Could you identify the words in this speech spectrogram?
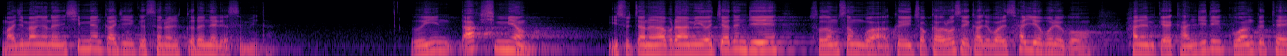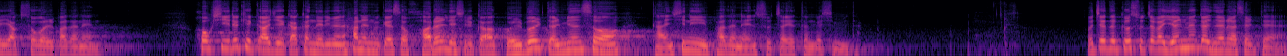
마지막에는 10명까지 그 선을 끌어내렸습니다. 의인 딱 10명. 이 숫자는 아브라함이 어찌하든지 소돔성과 그의 조카 롯의 가족을 살려보려고 하나님께 간절히 구한 끝에 약속을 받아낸 혹시 이렇게까지 깎아내리면 하나님께서 화를 내실까 벌벌 떨면서 간신히 받아낸 숫자였던 것입니다. 어쨌든 그 숫자가 10명까지 내려갔을 때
